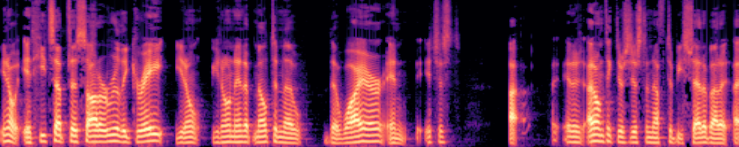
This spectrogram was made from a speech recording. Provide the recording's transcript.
you know, it heats up the solder really great. You don't you don't end up melting the the wire, and it's just I it is, I don't think there's just enough to be said about it. I,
